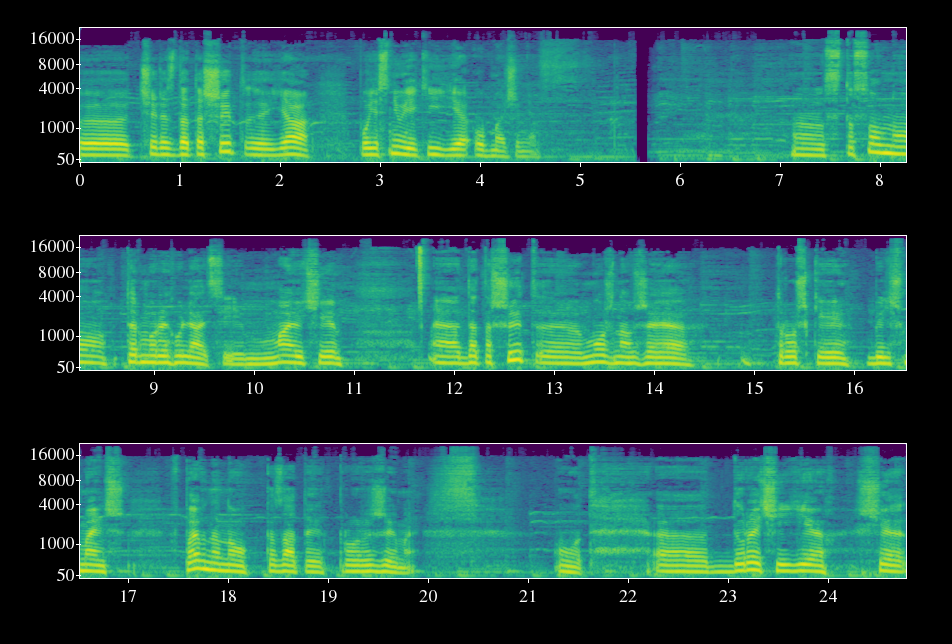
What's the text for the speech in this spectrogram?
е, через даташит е, я поясню, які є обмеження. Стосовно терморегуляції, маючи даташит, можна вже трошки більш-менш впевнено казати про режими. От. Е, До речі, є ще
